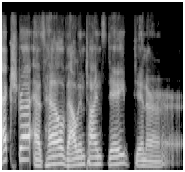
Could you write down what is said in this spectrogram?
extra as hell Valentine's Day dinner.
